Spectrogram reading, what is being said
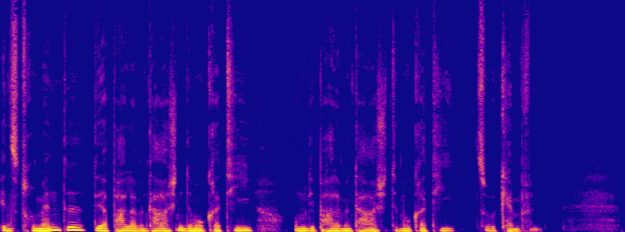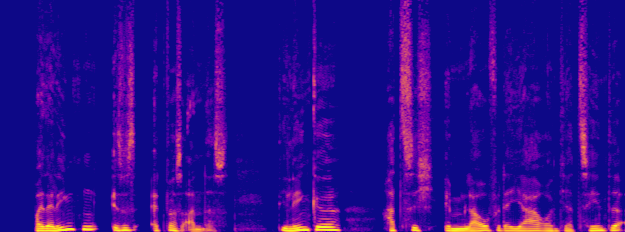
Instrumente der parlamentarischen Demokratie, um die parlamentarische Demokratie zu bekämpfen. Bei der Linken ist es etwas anders. Die Linke hat sich im Laufe der Jahre und Jahrzehnte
